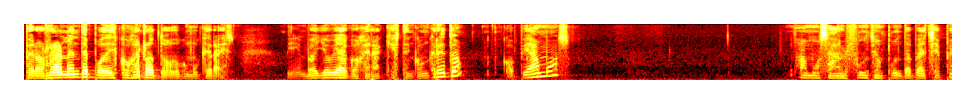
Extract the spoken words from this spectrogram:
Pero realmente podéis cogerlo todo como queráis. Bien, yo voy a coger aquí este en concreto. Copiamos. Vamos al function.php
